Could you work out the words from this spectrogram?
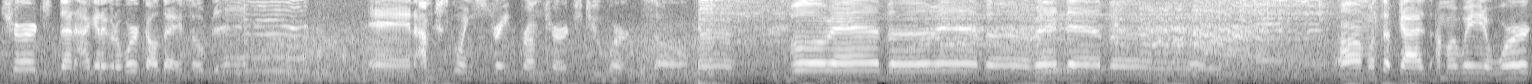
church, then I gotta go to work all day. So, and I'm just going straight from church to work. So, forever, ever, and ever. Um, what's up, guys? I'm on my way to work.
